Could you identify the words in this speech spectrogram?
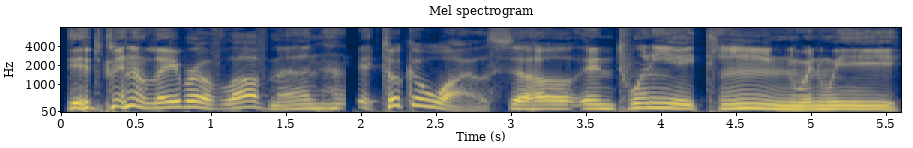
It's been a labor of love, man. It took a while. So in 2018, when we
